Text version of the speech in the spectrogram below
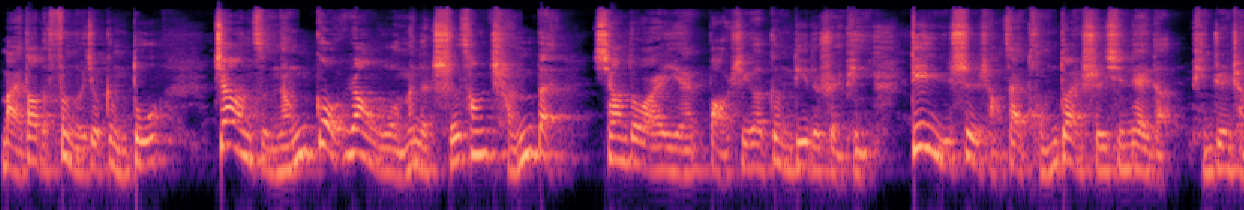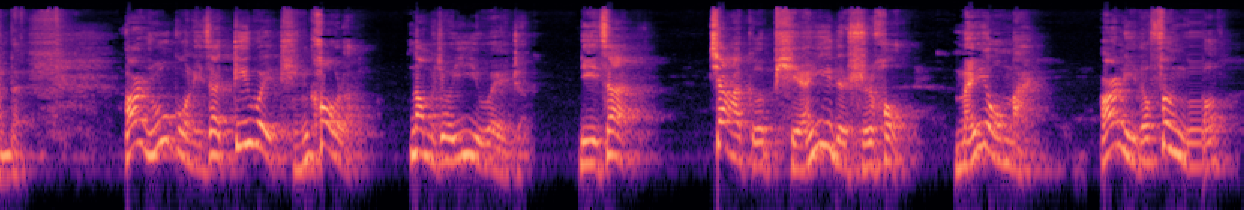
买到的份额就更多，这样子能够让我们的持仓成本相对而言保持一个更低的水平，低于市场在同段时期内的平均成本。而如果你在低位停扣了，那么就意味着。你在价格便宜的时候没有买，而你的份额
